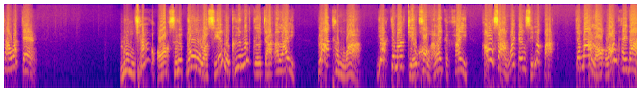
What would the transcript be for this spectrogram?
ชาววัดแจ้งลุงเช้าออกสืบดูว่าเสียงเมื่อคืนนั้นเกิดจากอะไรพระท่านว่าอยากจะมาเกี่ยวข้องอะไรกับใคร เขาสร้างไว้เป็นศิลปะ จะมาหลอกล้อนใครได้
